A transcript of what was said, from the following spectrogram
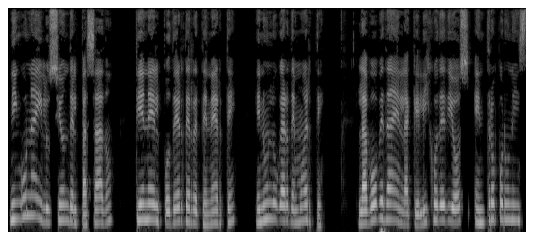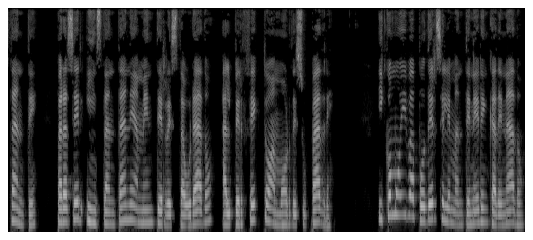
Ninguna ilusión del pasado tiene el poder de retenerte en un lugar de muerte, la bóveda en la que el Hijo de Dios entró por un instante para ser instantáneamente restaurado al perfecto amor de su Padre. ¿Y cómo iba a podérsele mantener encadenado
